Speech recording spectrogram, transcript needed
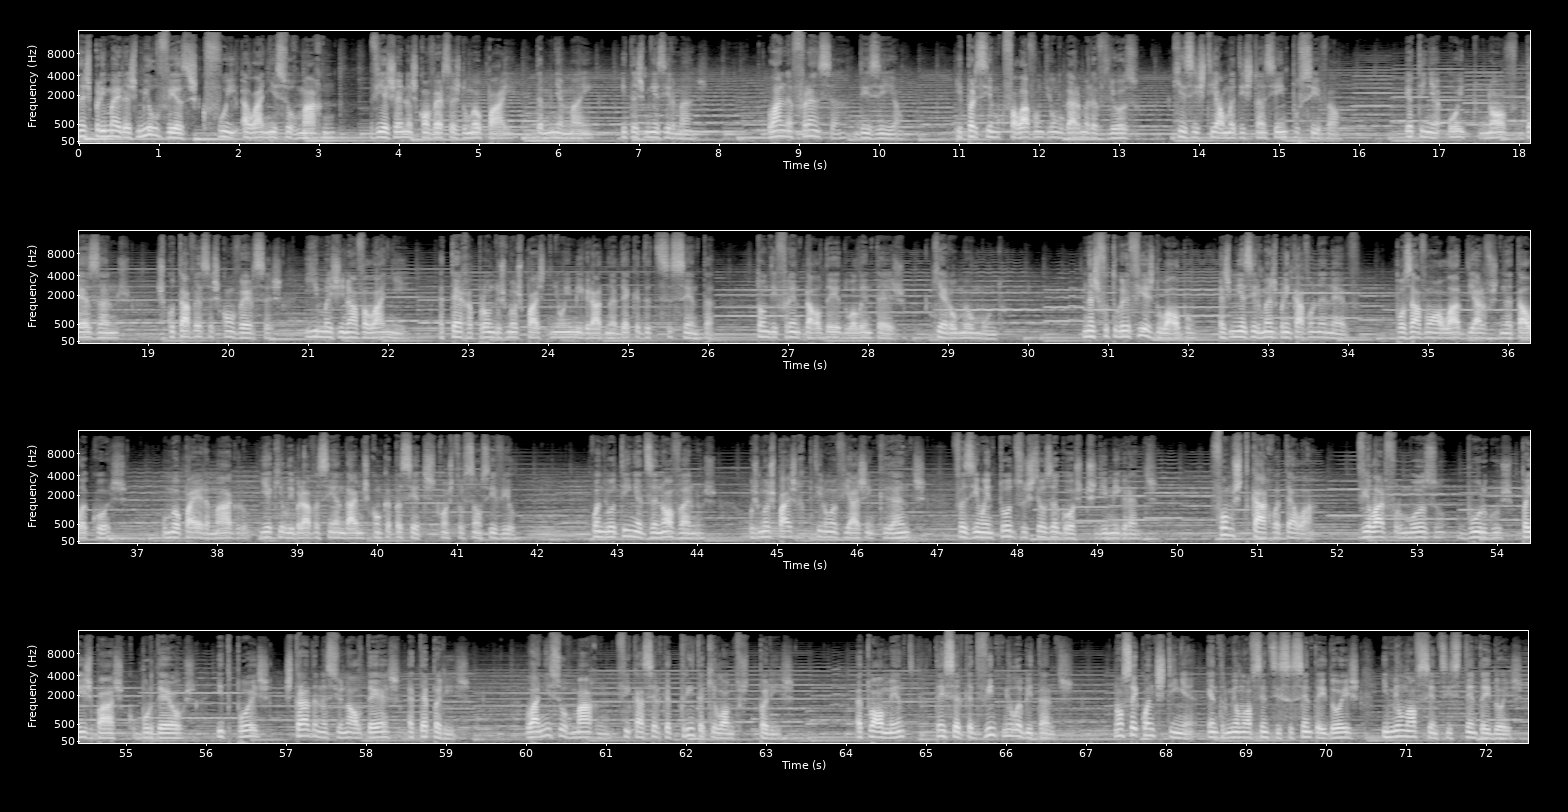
Nas primeiras mil vezes que fui a Lagny-sur-Marne, viajei nas conversas do meu pai, da minha mãe e das minhas irmãs. Lá na França, diziam, e parecia-me que falavam de um lugar maravilhoso que existia a uma distância impossível. Eu tinha oito, nove, dez anos, escutava essas conversas e imaginava Lagny, a terra para onde os meus pais tinham emigrado na década de 60, tão diferente da aldeia do Alentejo, que era o meu mundo. Nas fotografias do álbum, as minhas irmãs brincavam na neve, pousavam ao lado de árvores de Natal a cores, o meu pai era magro e equilibrava-se em andaimes com capacetes de construção civil. Quando eu tinha 19 anos, os meus pais repetiram a viagem que antes faziam em todos os seus agostos de imigrantes. Fomos de carro até lá. Vilar Formoso, Burgos, País Basco, Bordeus e depois Estrada Nacional 10 até Paris. Lagny-sur-Marne fica a cerca de 30 km de Paris. Atualmente tem cerca de 20 mil habitantes não sei quantos tinha entre 1962 e 1972.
